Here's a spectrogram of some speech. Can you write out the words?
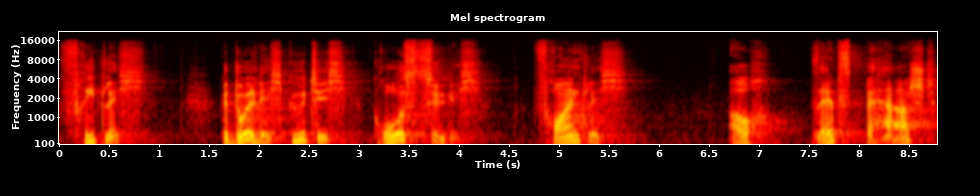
friedlich, geduldig, gütig, großzügig, freundlich, auch selbstbeherrscht,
